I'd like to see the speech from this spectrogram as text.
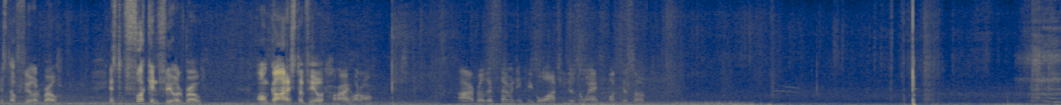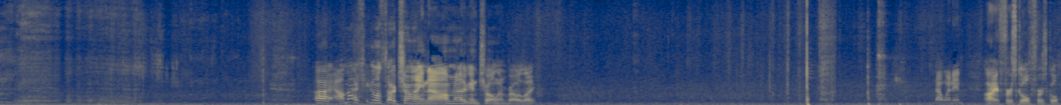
It's the field, bro. It's the fucking field, bro. On God, it's the field. All right, hold on. All right, bro. There's 70 people watching. There's no way I fuck this up. All right, I'm actually gonna start trying now. I'm not even trolling, bro. Like, that went in. All right, first goal, first goal.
